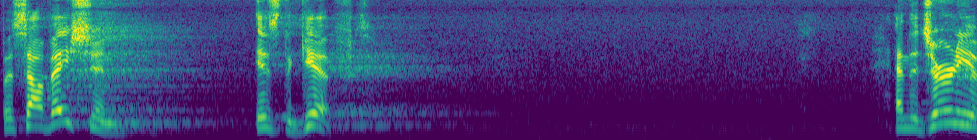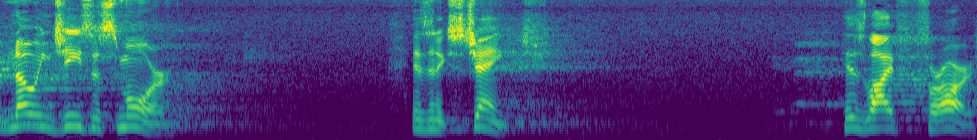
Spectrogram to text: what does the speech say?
But salvation is the gift. And the journey of knowing Jesus more is an exchange. His life for ours.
